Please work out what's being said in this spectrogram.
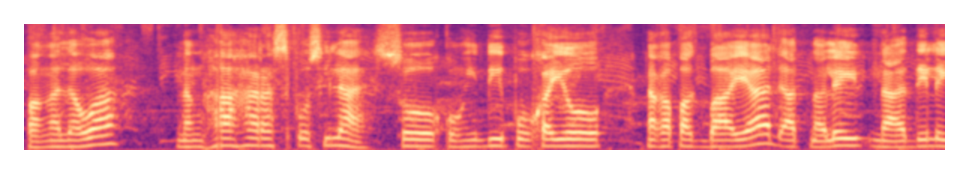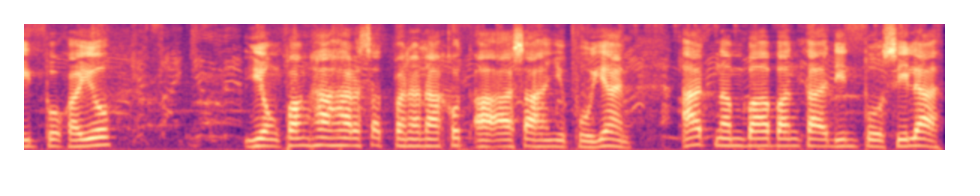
Pangalawa, nang haharas po sila. So, kung hindi po kayo nakapagbayad at na-delayed po kayo, yung panghaharas at pananakot, aasahan nyo po yan. At nambabanta din po sila.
